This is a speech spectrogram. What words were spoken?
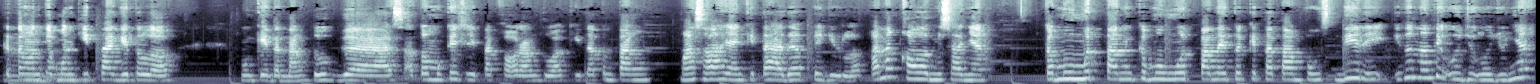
ke Hmm. teman-teman kita gitu loh. Mungkin tentang tugas atau mungkin cerita ke orang tua kita tentang masalah yang kita hadapi gitu loh. Karena kalau misalnya kemumutan-kemumutan itu kita tampung sendiri, itu nanti ujung-ujungnya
